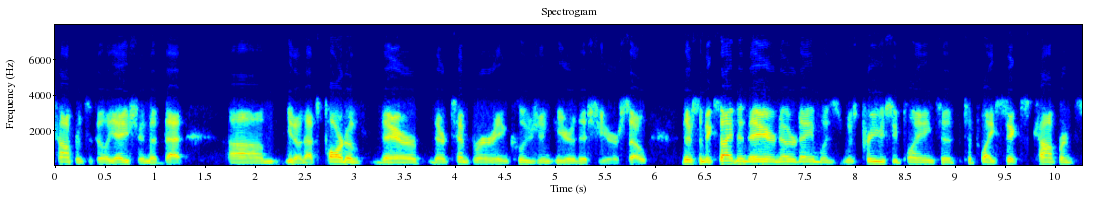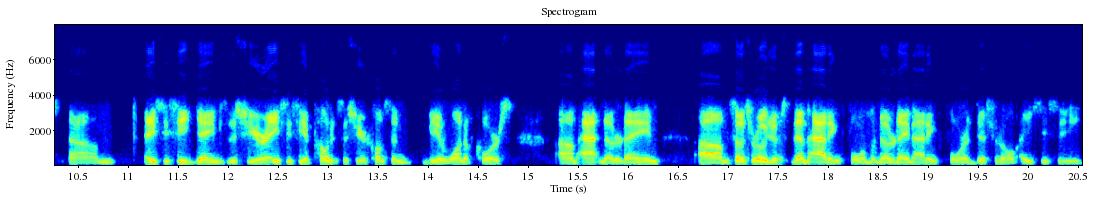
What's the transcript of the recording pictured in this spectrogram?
conference affiliation. That that um, you know that's part of their their temporary inclusion here this year. So there's some excitement there. Notre Dame was was previously planning to to play six conference um, ACC games this year, ACC opponents this year. Clemson being one, of course, um, at Notre Dame. Um, so it's really just them adding four Notre Dame adding four additional ACC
